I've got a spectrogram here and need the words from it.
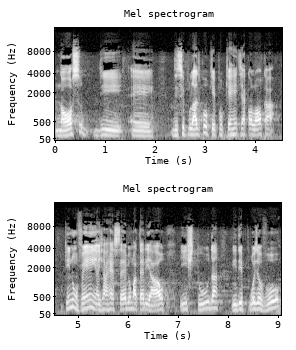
nosso de é, discipulado. Por quê? Porque a gente já coloca, quem não vem, já recebe o material e estuda, e depois eu vou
